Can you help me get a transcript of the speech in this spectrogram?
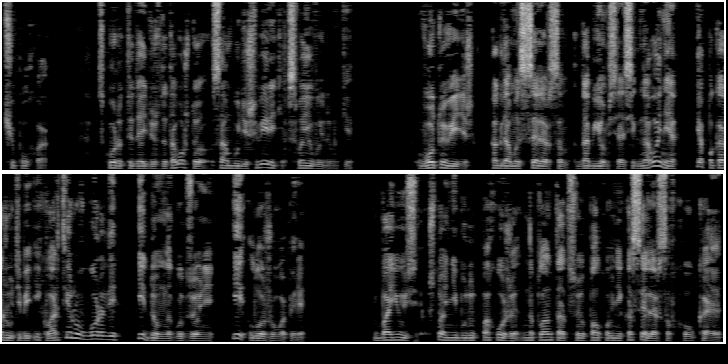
Чепуха. Скоро ты дойдешь до того, что сам будешь верить в свои выдумки. Вот увидишь, когда мы с Селлерсом добьемся ассигнования, я покажу тебе и квартиру в городе, и дом на Гудзоне, и ложу в опере. Боюсь, что они будут похожи на плантацию полковника Селлерса в Хаукае.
